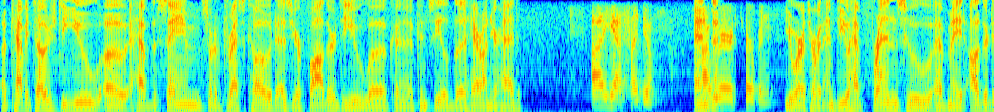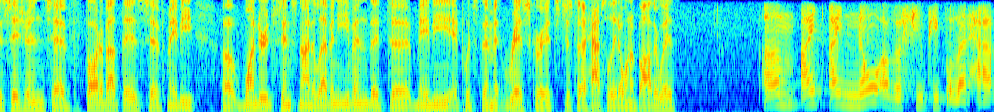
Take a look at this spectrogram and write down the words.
uh, Kavitoj, do you uh, have the same sort of dress code as your father? Do you uh, con- conceal the hair on your head? Uh, yes, I do. And I wear a turban. You wear a turban. And do you have friends who have made other decisions, have thought about this, have maybe uh, wondered since 9 11 even that uh, maybe it puts them at risk or it's just a hassle they don't want to bother with? Um, I, I know of a few people that have,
